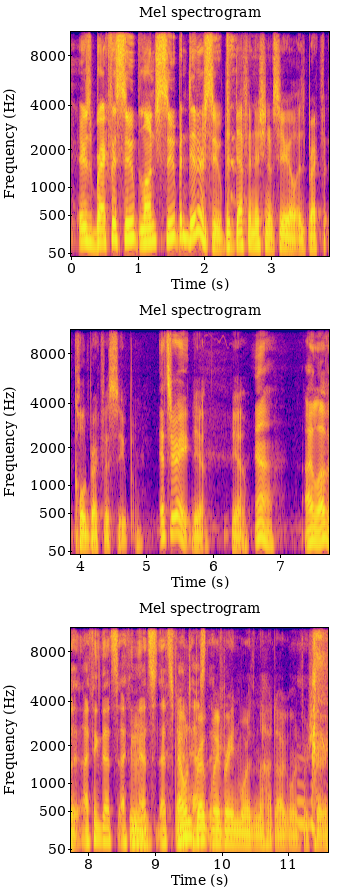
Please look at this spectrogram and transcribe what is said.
There's breakfast soup, lunch soup, and dinner soup. the definition of cereal is breakfast, cold breakfast soup. That's right. Yeah, yeah. Yeah, I love it. I think that's I think that's that's Hmm. That fantastic. one broke my brain more than the hot dog one for sure.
